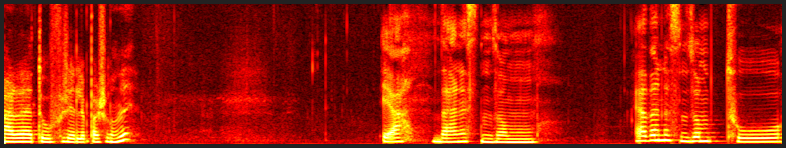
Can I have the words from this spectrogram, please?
Er det to forskjellige personer? Ja, det er nesten som Ja, det er nesten som to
